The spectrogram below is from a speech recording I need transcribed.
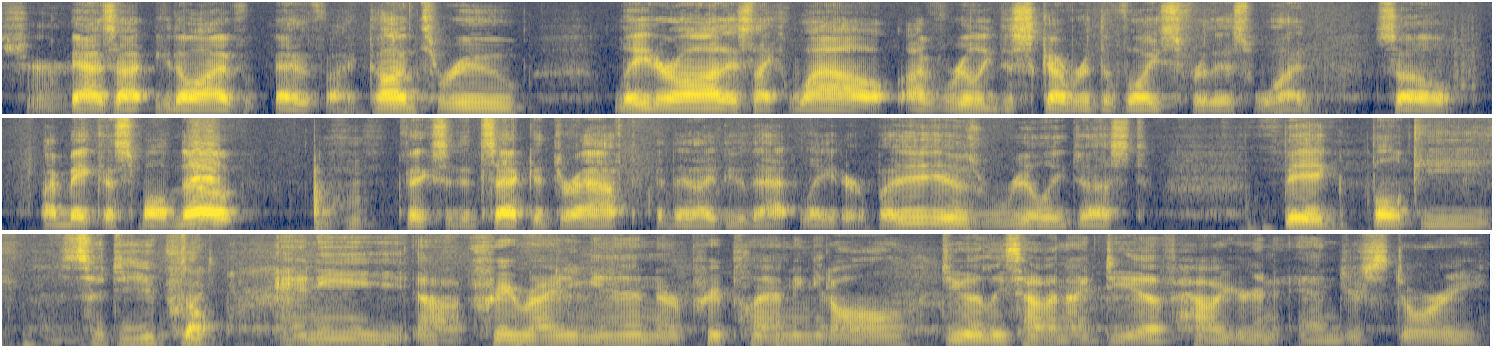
Sure. as I, you know, I've as I've gone through later on. It's like, wow, I've really discovered the voice for this one. So I make a small note, fix it in second draft, and then I do that later. But it is really just big, bulky. So do you put Dump. any uh, pre-writing in or pre-planning at all? Do you at least have an idea of how you're going to end your story?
